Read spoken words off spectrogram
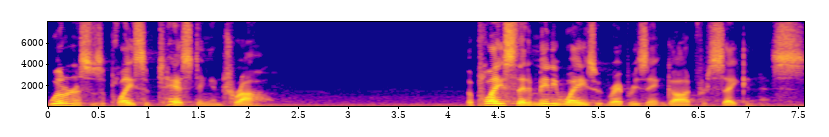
Wilderness was a place of testing and trial, a place that in many ways would represent God forsakenness.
